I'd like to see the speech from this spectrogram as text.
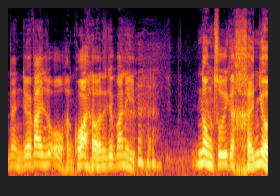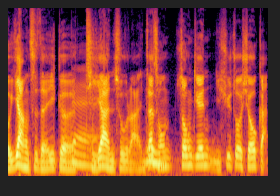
那你就会发现说，哦，很快哦，他就帮你。弄出一个很有样子的一个提案出来，你再从中间你去做修改，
